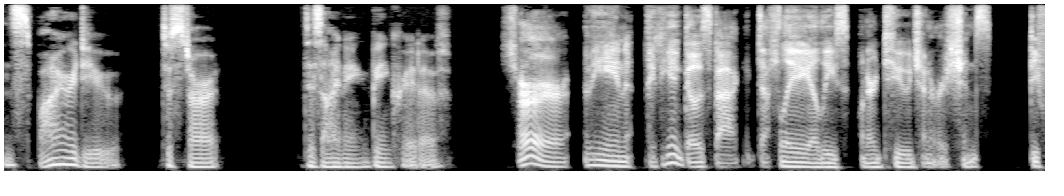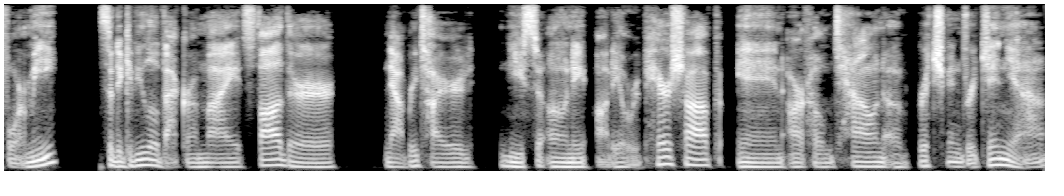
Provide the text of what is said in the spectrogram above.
inspired you to start designing, being creative? Sure. I mean, I think it goes back definitely at least one or two generations before me. So to give you a little background, my father, now retired, used to own a audio repair shop in our hometown of Richmond, Virginia.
